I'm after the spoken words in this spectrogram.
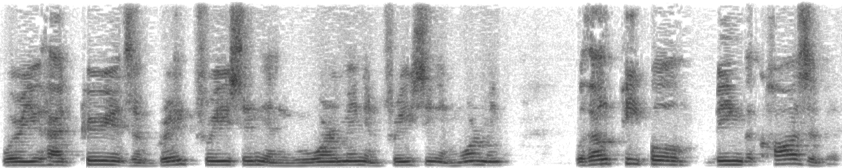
where you had periods of great freezing and warming and freezing and warming without people being the cause of it.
